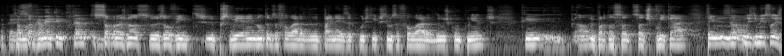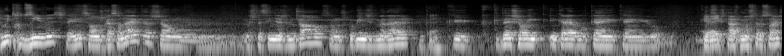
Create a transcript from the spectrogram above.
Ok. é uma Só, ferramenta importante. só para os nossos ouvintes perceberem, não estamos a falar de painéis acústicos, estamos a falar de uns componentes que, importam só, só de explicar, têm São- uma- umas dimensões muito reduzidas. Sim, são os ressonators, são umas tacinhas de metal, são uns cubinhos de madeira Ok. que, que deixam in- incrédulo quem, quem, quem Ok. assiste às demonstrações.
